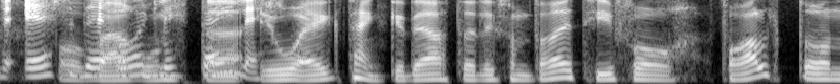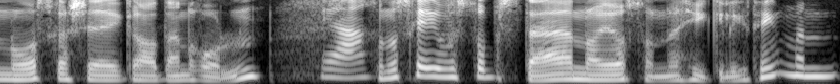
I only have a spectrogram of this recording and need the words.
Ja, Er ikke og det være rundt litt deilig? Jo, jeg tenker det at det liksom, det er tid for, for alt, og nå skal ikke jeg ha den rollen. Ja. Så nå skal jeg stå på stand og gjøre sånne hyggelige ting, men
